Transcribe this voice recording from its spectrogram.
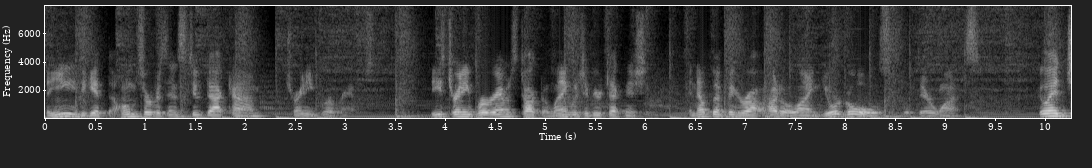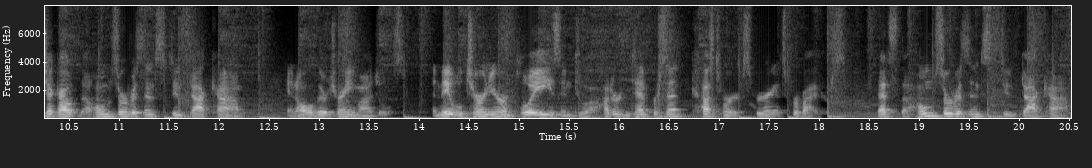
then you need to get the homeserviceinstitute.com training programs. These training programs talk the language of your technician and help them figure out how to align your goals with their wants. Go ahead and check out the homeserviceinstitute.com and all of their training modules, and they will turn your employees into 110% customer experience providers. That's the homeserviceinstitute.com.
